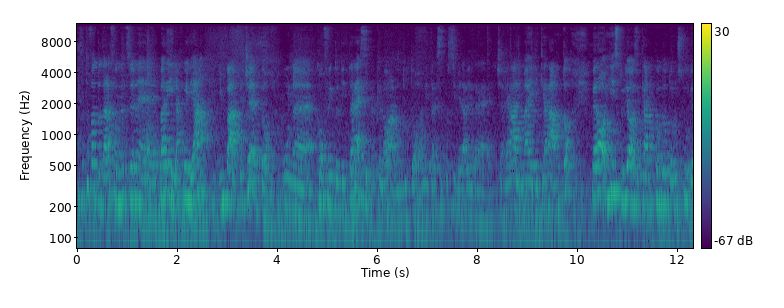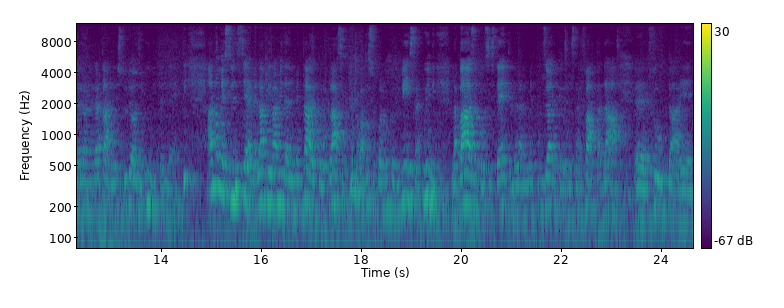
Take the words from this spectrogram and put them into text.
è stato fatto dalla Fondazione Barilla, quindi ha in parte certo un eh, conflitto di interessi perché loro hanno tutto l'interesse possibile a vendere cereali, ma è dichiarato, però gli studiosi che hanno condotto lo studio erano in realtà degli studiosi indipendenti, hanno messo insieme la piramide alimentare, quella classica che trovate su qualunque rivista, quindi la base consistente dell'alimentazione che deve essere fatta da eh, frutta e,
